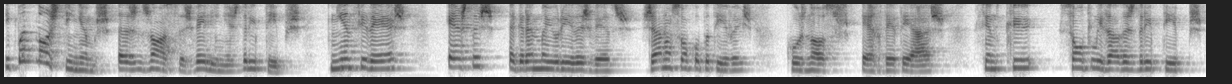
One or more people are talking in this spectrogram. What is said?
Enquanto nós tínhamos as nossas velhinhas drip tips 510, estas, a grande maioria das vezes, já não são compatíveis com os nossos RDTAs, sendo que são utilizadas drip tips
